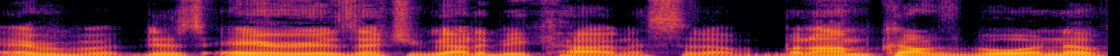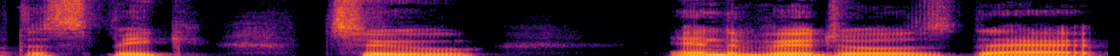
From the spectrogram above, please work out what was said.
everybody, there's areas that you got to be cognizant of, but I'm comfortable enough to speak to individuals that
